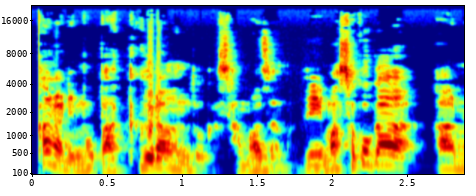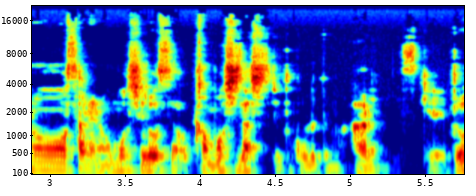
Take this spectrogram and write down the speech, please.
かなりもうバックグラウンドが様々で、まあそこが、あの、さらに面白さを醸し出しているところでもあるんですけれど、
